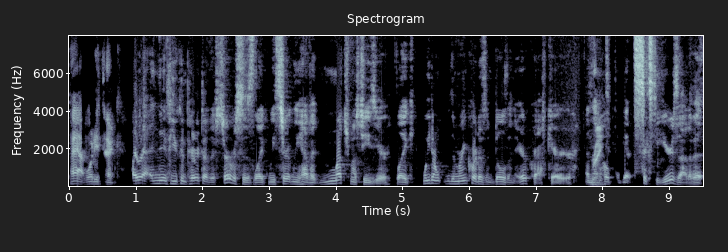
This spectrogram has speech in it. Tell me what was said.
Pat, what do you think? Oh yeah, and if you compare it to other services, like we certainly have it much much easier. Like we don't, the Marine Corps doesn't build an aircraft carrier and then right. hope to get sixty years out of it,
